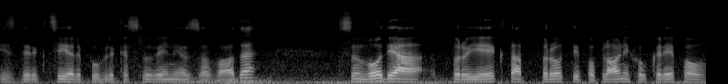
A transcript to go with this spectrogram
iz Direkcije Republike Slovenije za vode. Sem vodja projekta protipoplavnih ukrepov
